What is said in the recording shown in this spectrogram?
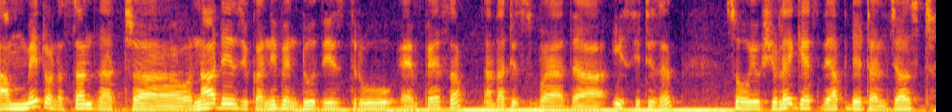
I'm made to understand that uh, nowadays you can even do this through M-Pesa, and that is via the e-citizen. So if you like get the update, I'll just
